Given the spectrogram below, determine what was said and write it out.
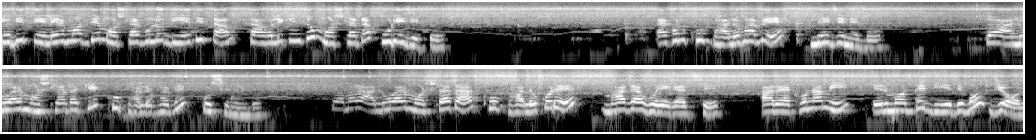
যদি তেলের মধ্যে মশলাগুলো দিয়ে দিতাম তাহলে কিন্তু মশলাটা পুড়ে যেত। এখন খুব ভালোভাবে ভেজে নেব। তো আলু আর মশলাটাকে খুব ভালোভাবে কষে নেব। তো আমার আলু আর মশলাটা খুব ভালো করে ভাজা হয়ে গেছে। আর এখন আমি এর মধ্যে দিয়ে দেব জল।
